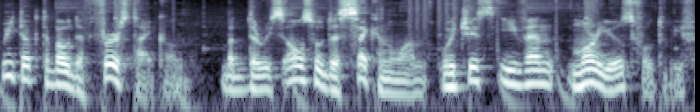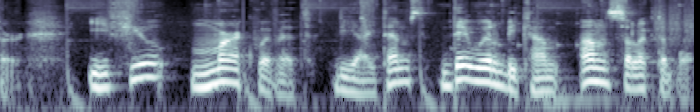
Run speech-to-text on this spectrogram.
we talked about the first icon, But there is also the second one, which is even more useful to be fair. If you mark with it the items, they will become unselectable.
